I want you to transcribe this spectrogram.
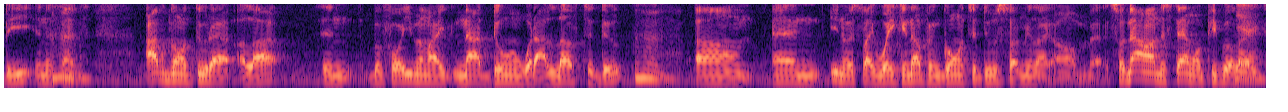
be in a Mm-hmm. sense. I've gone through that a lot and before even like not doing what i love to do Mm-hmm. um and you know it's like waking up and going to do something you're like oh man. So now i understand when people Yeah. like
